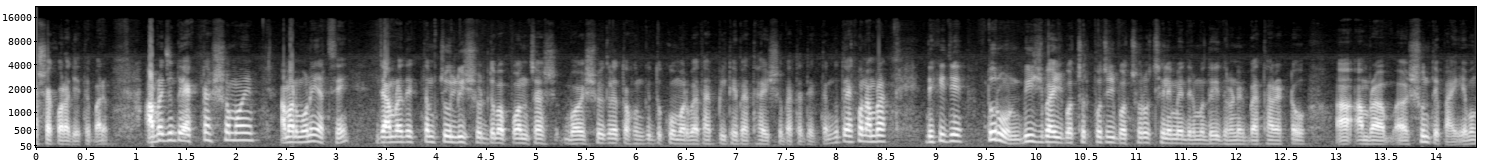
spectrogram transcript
আশা করা যেতে পারে। আমরা কিন্তু একটা সময় আমার মনে আছে যে আমরা দেখতাম চল্লিশ সর্দ বা পঞ্চাশ বয়স হয়ে গেলে তখন কিন্তু কোমর ব্যথা, পিঠে ব্যথা, এইসব ব্যথা দেখতাম। কিন্তু এখন আমরা দেখি যে তরুণ বিশ, বাইশ বছর, পঁচিশ বছরও ছেলে মেয়েদের মধ্যে এই ধরনের ব্যথার একটাও আমরা শুনতে পাই এবং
